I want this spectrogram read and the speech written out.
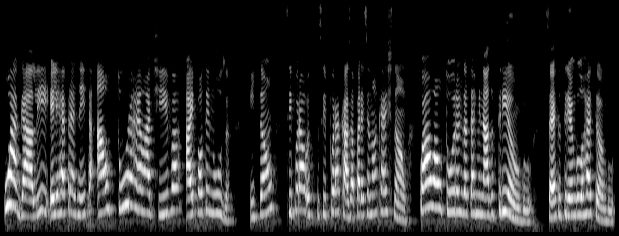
O H ali, ele representa a altura relativa à hipotenusa. Então, se por, se por acaso aparecer uma questão, qual a altura de determinado triângulo, certo? Triângulo retângulo,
